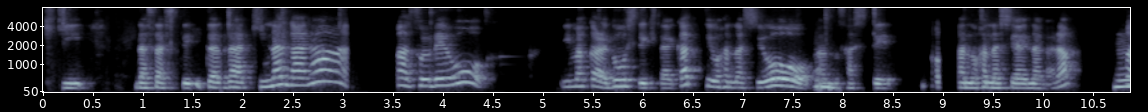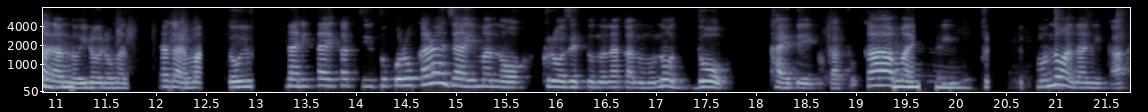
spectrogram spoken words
聞き出させていただきながら、まあ、それを今からどうしていきたいかっていう話を、あのさせてあの話し合いながら、まあ、あのいろいろまだからまあどういうなりたいかっていうところからじゃあ今のクローゼットの中のものをどう変えていくかとか、まあ、やっぱりものは何か。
